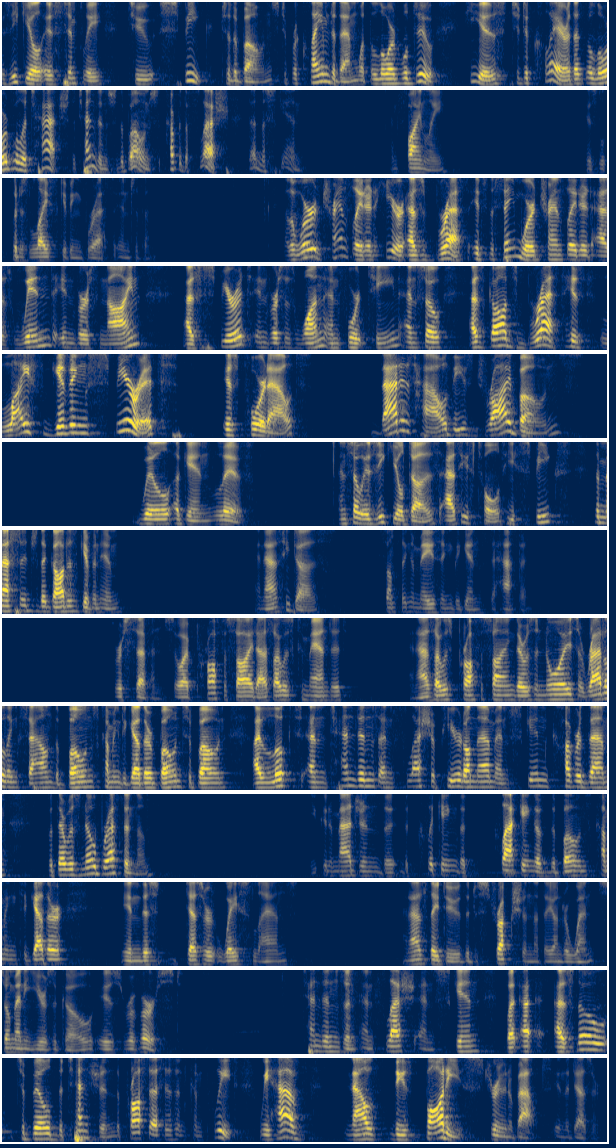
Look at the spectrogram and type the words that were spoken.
Ezekiel is simply to speak to the bones, to proclaim to them what the Lord will do he is to declare that the Lord will attach the tendons to the bones, to cover the flesh, then the skin. And finally, his, put his life giving breath into them. Now, the word translated here as breath, it's the same word translated as wind in verse 9, as spirit in verses 1 and 14. And so, as God's breath, his life giving spirit, is poured out, that is how these dry bones will again live. And so Ezekiel does, as he's told, he speaks the message that God has given him. And as he does, something amazing begins to happen. Verse 7 So I prophesied as I was commanded, and as I was prophesying, there was a noise, a rattling sound, the bones coming together, bone to bone. I looked, and tendons and flesh appeared on them, and skin covered them, but there was no breath in them. You can imagine the, the clicking, the clacking of the bones coming together in this desert wasteland. And as they do, the destruction that they underwent so many years ago is reversed. Tendons and, and flesh and skin, but as though to build the tension, the process isn't complete. We have now these bodies strewn about in the desert,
